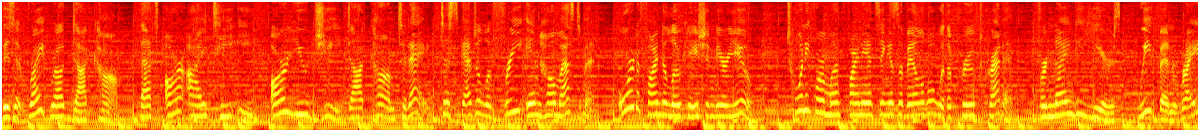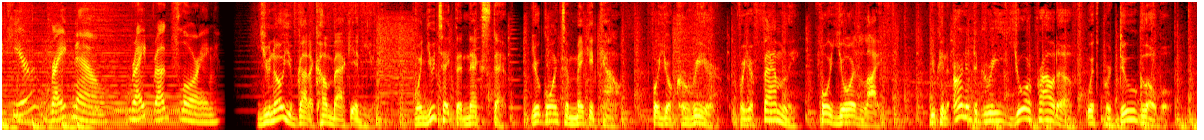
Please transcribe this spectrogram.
Visit riterug.com. That's R I T E R U G.com today to schedule a free in home estimate or to find a location near you. 24 month financing is available with approved credit. For 90 years, we've been right here, right now. Rite Rug Flooring. You know you've got a comeback in you. When you take the next step, you're going to make it count for your career, for your family, for your life. You can earn a degree you're proud of with Purdue Global.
